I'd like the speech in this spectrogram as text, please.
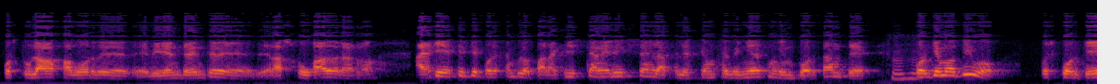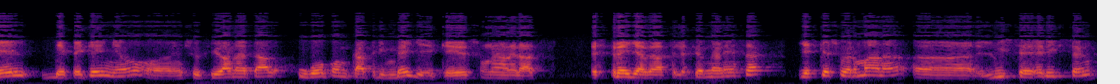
postulado a favor de, de, evidentemente de, de las jugadoras, ¿no? Hay que decir que, por ejemplo, para Christian Eriksen la selección femenina es muy importante. ¿Por qué motivo? Pues porque él, de pequeño, en su ciudad natal, jugó con Katrin Belle, que es una de las estrellas de la selección danesa, y es que su hermana, eh, Luise Eriksen,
